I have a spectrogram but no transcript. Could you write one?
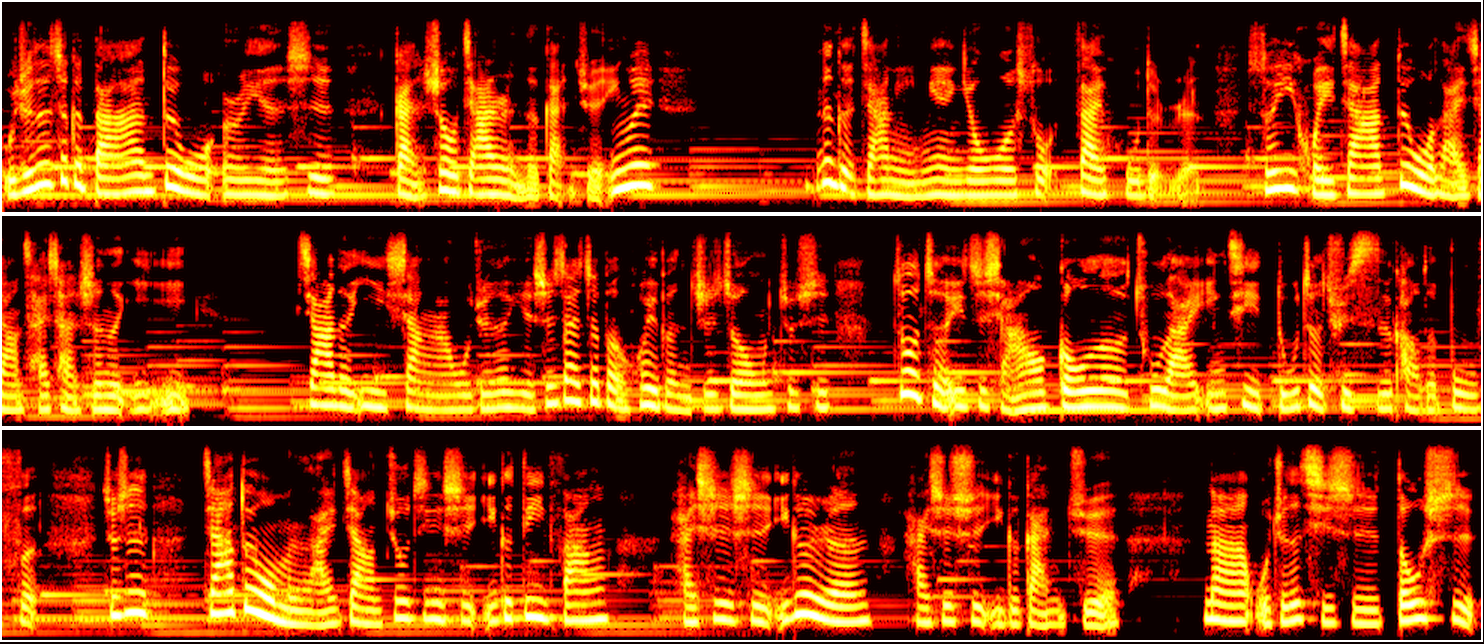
我觉得这个答案对我而言是感受家人的感觉，因为那个家里面有我所在乎的人，所以回家对我来讲才产生了意义。家的意象啊，我觉得也是在这本绘本之中，就是作者一直想要勾勒出来，引起读者去思考的部分，就是家对我们来讲究竟是一个地方，还是是一个人，还是是一个感觉？那我觉得其实都是，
